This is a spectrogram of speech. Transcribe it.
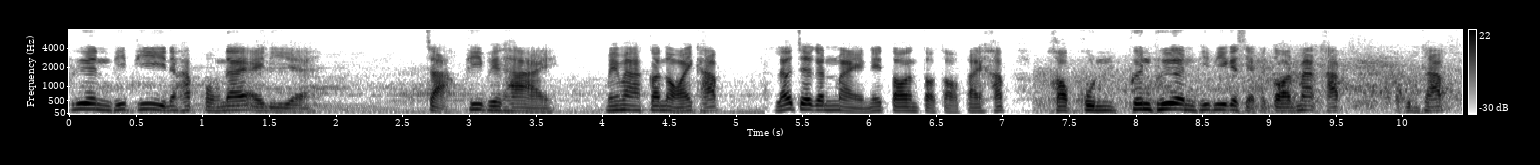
เพื่อนๆพี่ๆนะครับคงได้ไอเดีย จากพี่เพทายไม่มากก็น้อยครับ แล้วเจอกันใหม่ในตอนต่อๆไปครับ ขอบคุณเพื่อนๆ พี่ๆเกษตรกรมากครับ ขอบคุณครับ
